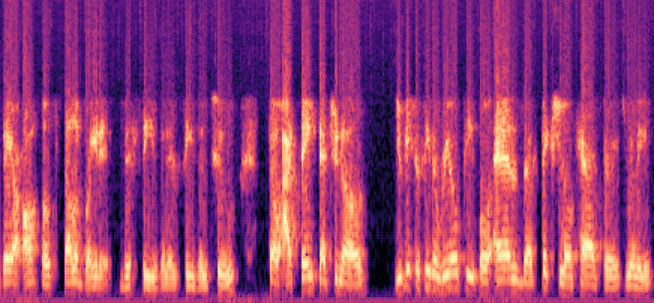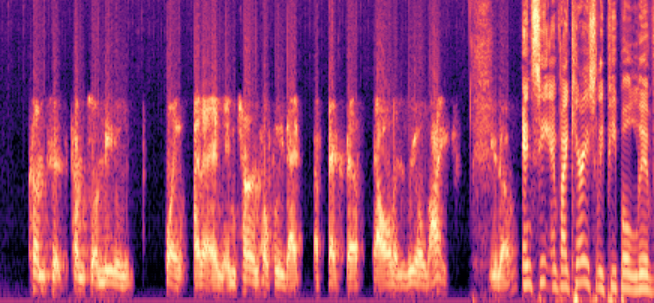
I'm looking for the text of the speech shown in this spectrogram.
they are also celebrated this season in season two. So I think that you know you get to see the real people and the fictional characters really come to come to a meeting point, and, and in turn, hopefully, that affects us all in real life. You know, And see, and vicariously, people live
